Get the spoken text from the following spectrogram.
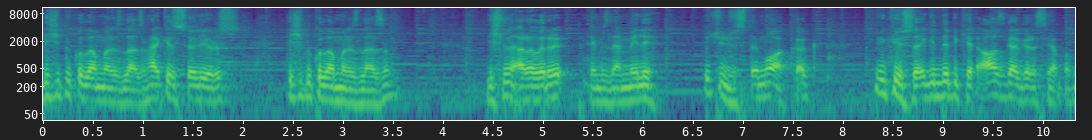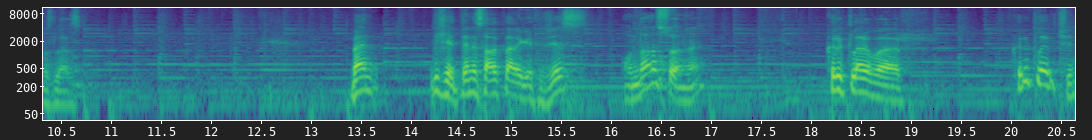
diş ipi kullanmanız lazım. Herkese söylüyoruz. Diş ipi kullanmanız lazım. Dişlerin araları temizlenmeli. Üçüncüsü de muhakkak mümkünse günde bir kere ağız gargarası yapmamız lazım. Ben diş etlerini sağlıklı getireceğiz. Ondan sonra kırıklar var. Kırıklar için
